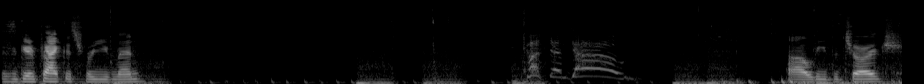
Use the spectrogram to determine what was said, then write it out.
This is good practice for you, men. Cut them down! I'll lead the charge.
